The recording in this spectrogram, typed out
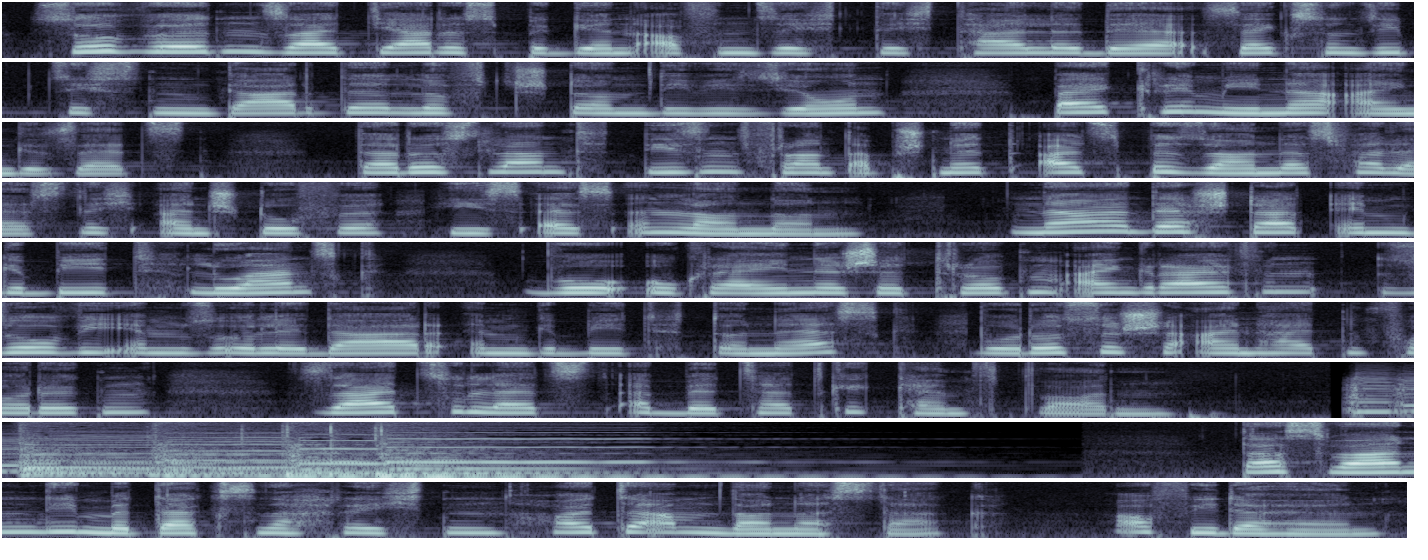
So würden seit Jahresbeginn offensichtlich Teile der 76. Garde-Luftsturmdivision bei Kremina eingesetzt, da Russland diesen Frontabschnitt als besonders verlässlich einstufe, hieß es in London. Nahe der Stadt im Gebiet Luhansk, wo ukrainische Truppen eingreifen, sowie im Solidar im Gebiet Donetsk, wo russische Einheiten vorrücken, sei zuletzt erbittert gekämpft worden. Das waren die Mittagsnachrichten heute am Donnerstag. Auf Wiederhören.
